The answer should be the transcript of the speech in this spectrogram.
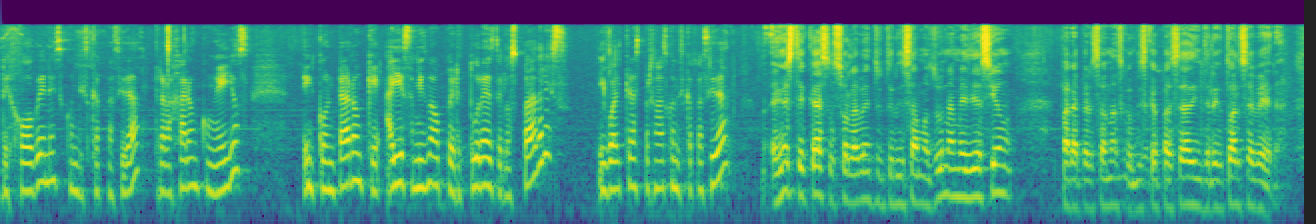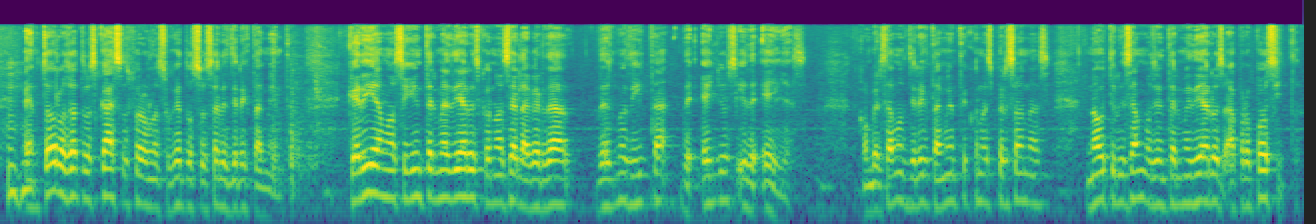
de jóvenes con discapacidad? ¿Trabajaron con ellos? ¿Encontraron que hay esa misma apertura desde los padres, igual que las personas con discapacidad? En este caso solamente utilizamos una mediación para personas con discapacidad intelectual severa. En todos los otros casos fueron los sujetos sociales directamente. Queríamos, sin intermediarios, conocer la verdad desnudita de ellos y de ellas conversamos directamente con las personas, no utilizamos intermediarios a propósito,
